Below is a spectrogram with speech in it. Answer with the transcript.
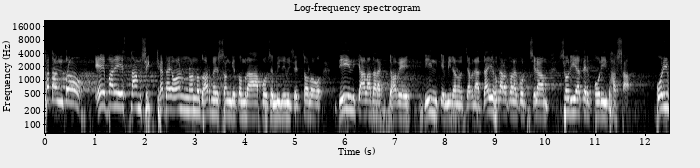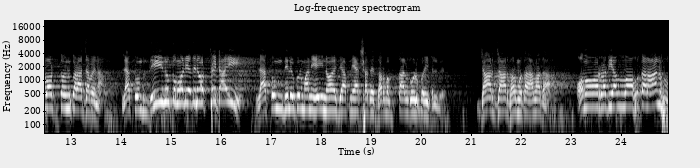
স্বতন্ত্র। এবারে ইসলাম শিক্ষা দেয় অন্য অন্য ধর্মের সঙ্গে তোমরা আপোষে মিলেমিশে চলো। দিনকে আলাদা রাখতে হবে, দিনকে মিলানো যাবে না। যাই হোক, আলোচনা করছিলাম শরিয়াতের পরিভাষা। পরিবর্তন করা যাবে না। লাকুম দিন হুকুম দিন, অর্থ এটাই। লাকুম হুকুম মানে এই নয় যে আপনি একসাথে ধর্ম তাল গোল করে ফেলবেন। যার যার ধর্ম তার আলাদা। অমর রাদি আল্লাহ তার আনহু,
